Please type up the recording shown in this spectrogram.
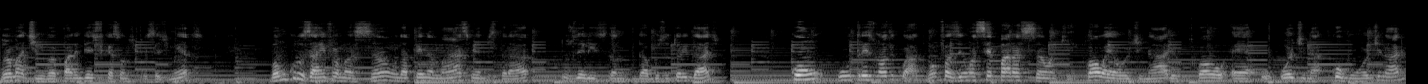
normativa para identificação dos procedimentos, vamos cruzar a informação da pena máxima e abstrata dos delitos da, da abuso de autoridade com o 394. Vamos fazer uma separação aqui. Qual é o ordinário, qual é o ordinário, comum ordinário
